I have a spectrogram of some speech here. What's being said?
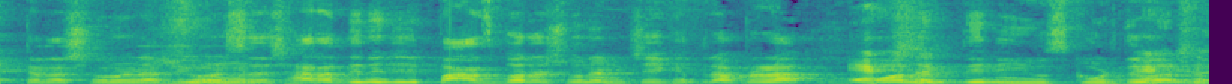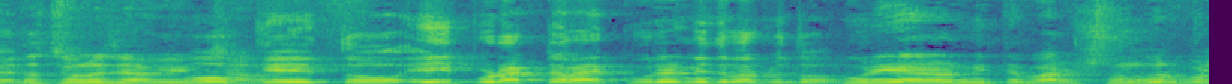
একটা না শোনেন না ভিউয়ার্স শুনুন। সারাদিনে যদি পাঁচবার শোনেন সেক্ষেত্রে আপনারা এক অনেক দিন ইউজ করতে পারবেন। সপ্তাহ চলে যাবে ইনশাআল্লাহ। ওকে তো এই প্রোডাক্টটা ভাই কুরিয়ার নিতে পারবে তো? কুরিয়ারও নিতে পারবে। সুন্দরবন.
